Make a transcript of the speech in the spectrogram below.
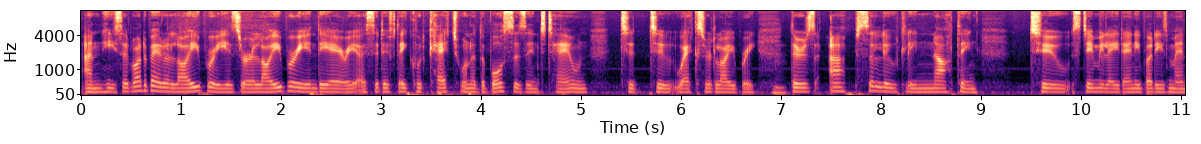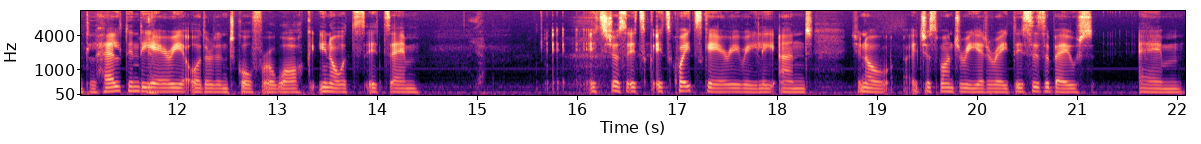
And he said, What about a library? Is there a library in the area? I said, If they could catch one of the buses into town to, to Wexford Library, there's absolutely nothing to stimulate anybody's mental health in the area other than to go for a walk. You know, it's it's um it's just it's it's quite scary really and you know I just want to reiterate this is about um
